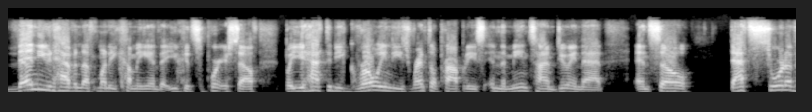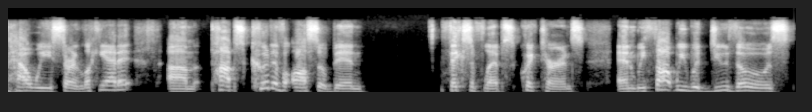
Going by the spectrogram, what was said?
then you'd have enough money coming in that you could support yourself. But you have to be growing these rental properties in the meantime doing that. And so that's sort of how we started looking at it. Um, pops could have also been fix and flips, quick turns, and we thought we would do those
